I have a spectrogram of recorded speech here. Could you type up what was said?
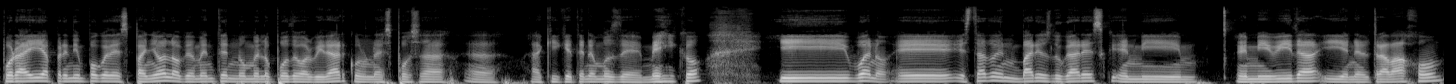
Por ahí aprendí un poco de español, obviamente no me lo puedo olvidar con una esposa eh, aquí que tenemos de México. Y bueno, he estado en varios lugares en mi, en mi vida y en el trabajo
